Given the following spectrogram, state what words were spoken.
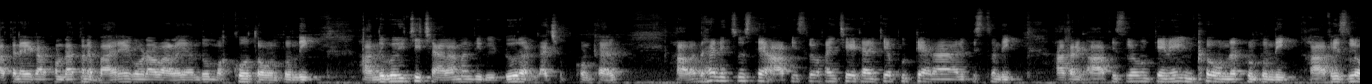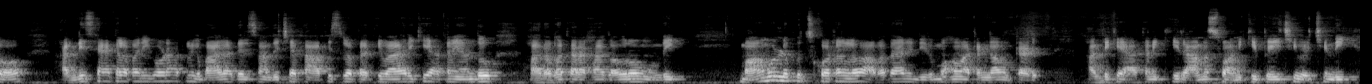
అతనే కాకుండా అతని భార్య కూడా వాళ్ళ యందు మక్కువతో ఉంటుంది. అందు గురించి చాలామంది విడ్డూరంగా చెప్పుకుంటారు. అవధాని చూస్తే ఆఫీస్లో పనిచేయడానికే పుట్టాడా అనిపిస్తుంది. అతనికి ఆఫీస్లో ఉంటేనే ఇంట్లో ఉన్నట్టుంటుంది. ఆఫీస్లో అన్ని శాఖల పని కూడా అతనికి బాగా తెలుసు. అందుచేత ఆఫీస్లో ప్రతి వారికి అతని అందు అదొక తరహా గౌరవం ఉంది. మామూళ్ళు పుచ్చుకోవటంలో అవధాని నిర్మోహమాటంగా ఉంటాడు. అందుకే అతనికి రామస్వామికి పేచి వచ్చింది.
